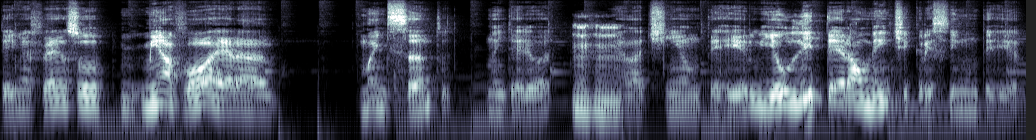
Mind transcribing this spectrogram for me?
Tenho minha fé. Eu sou, minha avó era mãe de santo no interior. Uhum. Ela tinha um terreiro e eu literalmente cresci num terreiro.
